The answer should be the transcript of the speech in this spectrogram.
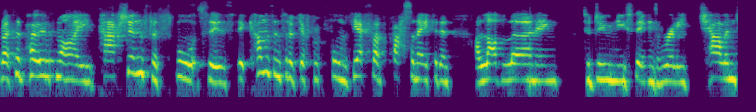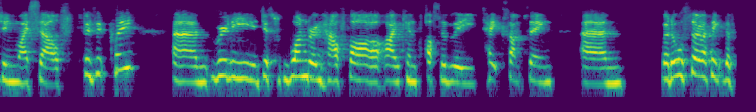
but I suppose my passion for sports is it comes in sort of different forms. Yes, I'm fascinated and I love learning to do new things, really challenging myself physically. Um, really just wondering how far I can possibly take something. Um, but also, I think the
